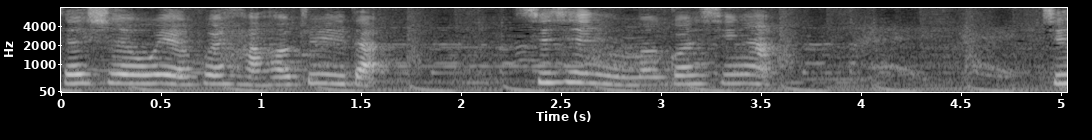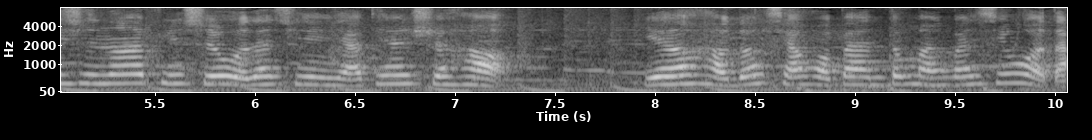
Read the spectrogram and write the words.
但是我也会好好注意的。谢谢你们关心啊！其实呢，平时我在群里聊天的时候，也有好多小伙伴都蛮关心我的，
